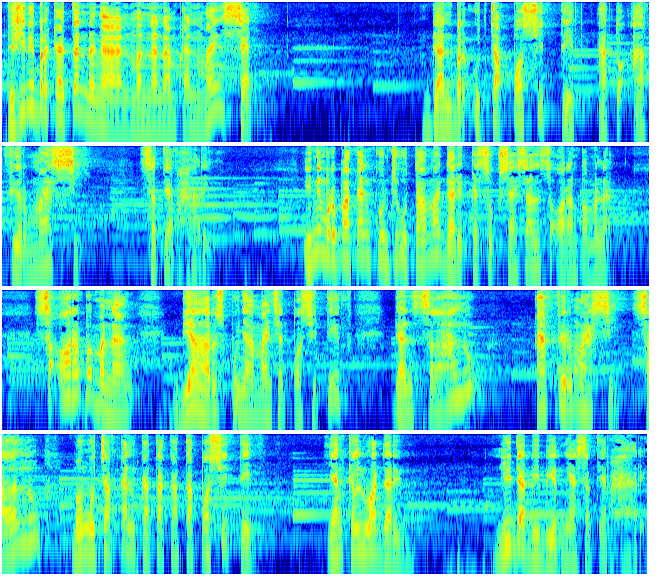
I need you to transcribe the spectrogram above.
Di sini berkaitan dengan menanamkan mindset dan berucap positif atau afirmasi setiap hari. Ini merupakan kunci utama dari kesuksesan seorang pemenang. Seorang pemenang, dia harus punya mindset positif dan selalu afirmasi, selalu mengucapkan kata-kata positif yang keluar dari lidah bibirnya setiap hari.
